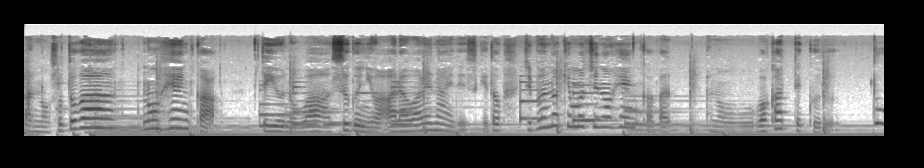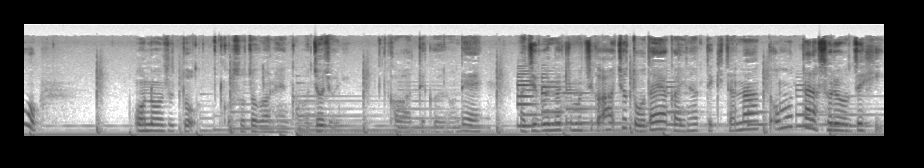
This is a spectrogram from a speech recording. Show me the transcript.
あの外側の変化っていうのはすぐには現れないですけど自分の気持ちの変化があの分かってくるとおのずとこう外側の変化も徐々に変わってくるので、まあ、自分の気持ちがあちょっと穏やかになってきたなと思ったらそれをぜひ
